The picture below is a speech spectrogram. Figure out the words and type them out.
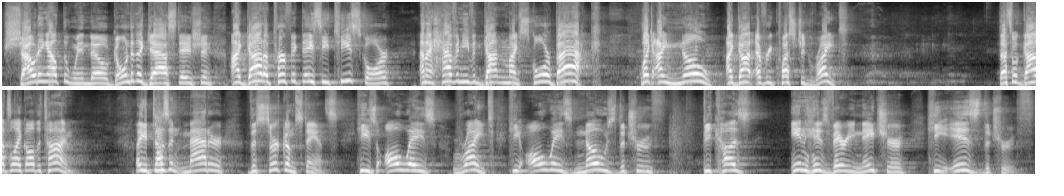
shouting out the window, going to the gas station. I got a perfect ACT score, and I haven't even gotten my score back. Like, I know I got every question right. That's what God's like all the time. Like, it doesn't matter the circumstance. He's always right. He always knows the truth because in his very nature, he is the truth.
